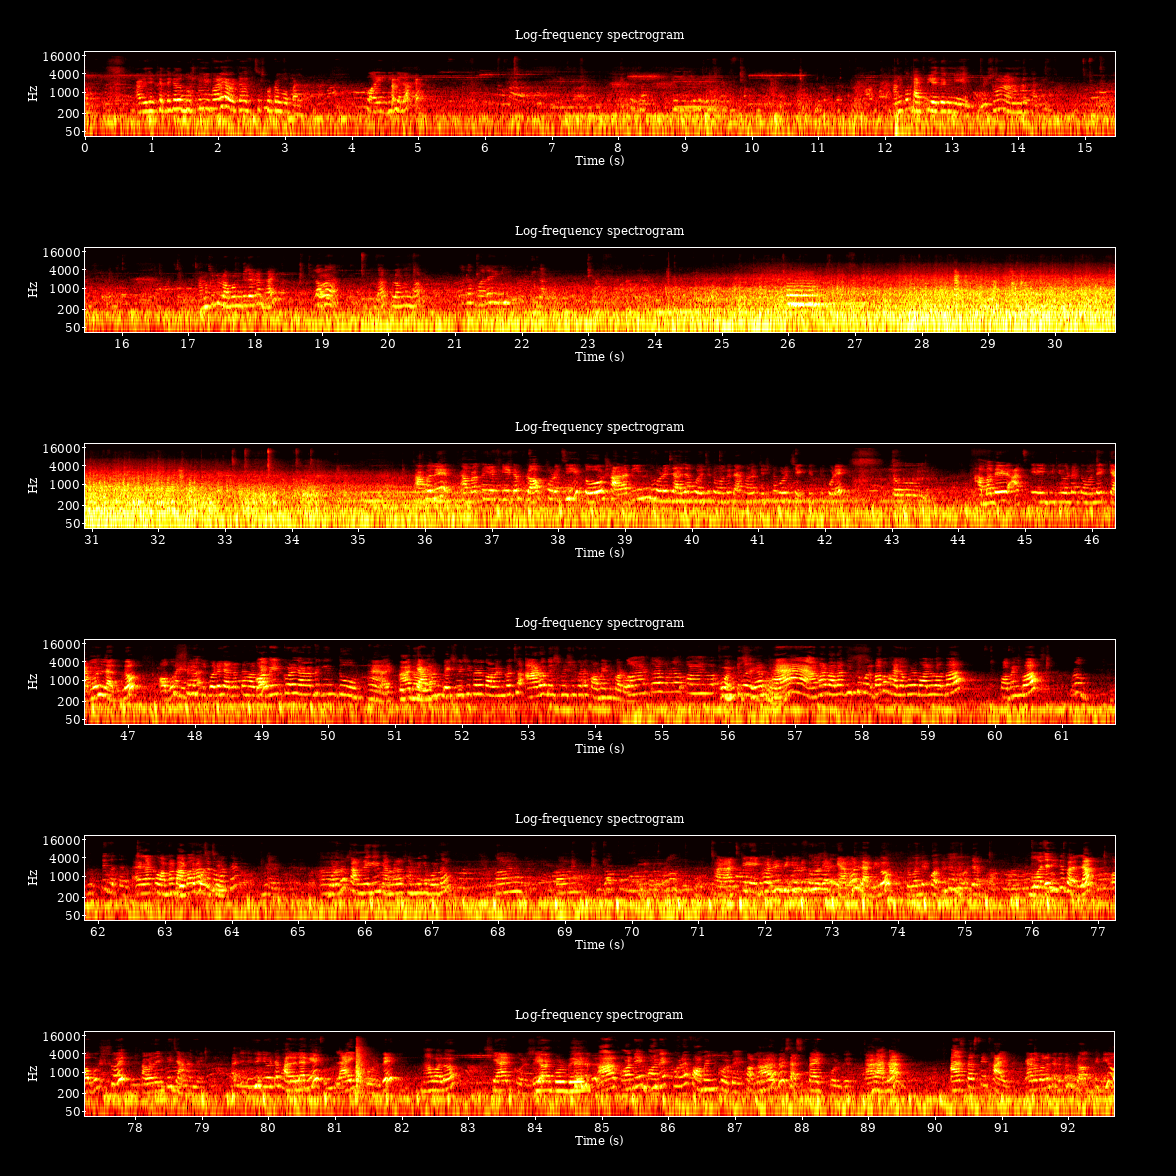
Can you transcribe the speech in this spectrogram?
আর ওই যে খেতে খেতে দুষ্টুমি করে ওইটা হচ্ছে ছোট গোপাল। পরের দিকে আমি খুব হ্যাপি এদের নিয়ে ভীষণ আনন্দ থাকি। আমাকে একটু লবণ দিলে না ভাই? লবণ? দাও লবণ দাও। বলেনি। তাহলে আমরা তো এমনি এটা ব্লগ করেছি তো সারাদিন ধরে যা যা হয়েছে তোমাদের দেখানোর চেষ্টা করেছি একটু একটু করে। তো আমাদের আজকের এই ভিডিওটা তোমাদের কেমন লাগল? অবশ্যই কি করে জানাতে হবে? কমেন্ট করে জানাবে কিন্তু। হ্যাঁ আর যেমন বেশি বেশি করে কমেন্ট করছ আরও বেশি বেশি করে কমেন্ট করো। কমেন্ট করে পুরো কমেন্ট বক্স করে। হ্যাঁ আমার বাবা কিন্তু বল বাবা ভালো করে বলো বাবা। কমেন্ট বক্স পুরো ভর্তি করতে হবে। দেখো আমার বাবা বলছে। তোমাকে? বলে দাও সামনে গিয়ে ক্যামেরার সামনে গিয়ে বলে দাও। আর আজকের এই ধরনের ভিডিওটা তোমাদের কেমন লাগল? তোমাদের কতটা মজা মজা দিতে পারলাম? অবশ্যই আমাদেরকে জানাবে। আর যদি ভিডিওটা ভালো লাগে লাইক করবে না বলো শেয়ার করবে শেয়ার করবে আর অনেক অনেক করে কমেন্ট করবে। কমেন্ট আর করবে সাবস্ক্রাইব করবে। আর আমরা আস্তে আস্তে খাই কেন বলো সেটা তো ব্লগ ভিডিও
